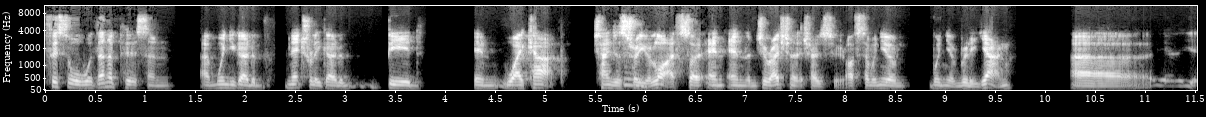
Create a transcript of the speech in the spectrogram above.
first of all, within a person, um, when you go to naturally go to bed and wake up, changes mm. through your life. So and and the duration of that changes through your life. So when you're when you're really young, uh, you,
